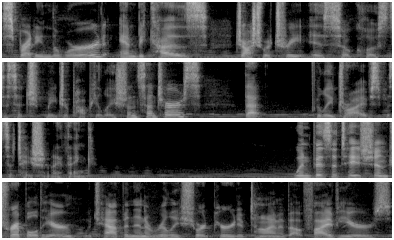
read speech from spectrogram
spreading the word. And because Joshua Tree is so close to such major population centers, that really drives visitation, I think. When visitation tripled here, which happened in a really short period of time, about five years,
